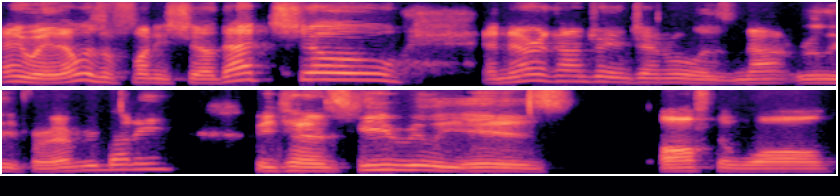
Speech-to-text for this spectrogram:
Anyway, that was a funny show. That show and Eric Andre in general is not really for everybody because he really is off the wall.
